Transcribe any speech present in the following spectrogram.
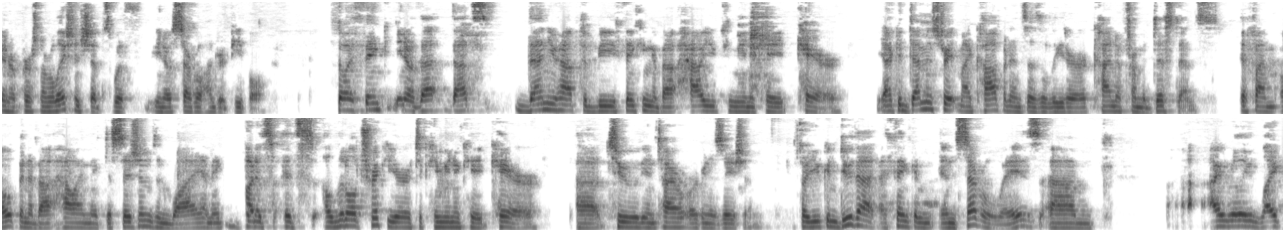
interpersonal relationships with, you know, several hundred people. So I think, you know, that, that's, then you have to be thinking about how you communicate care. I could demonstrate my competence as a leader kind of from a distance if I'm open about how I make decisions and why I make, but it's it's a little trickier to communicate care uh, to the entire organization. So you can do that, I think, in, in several ways. Um, I really like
